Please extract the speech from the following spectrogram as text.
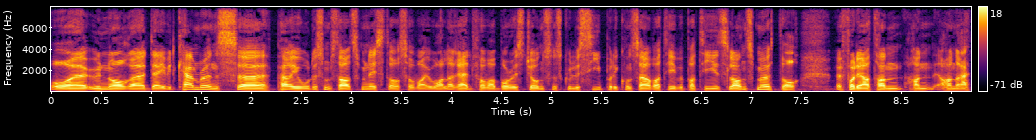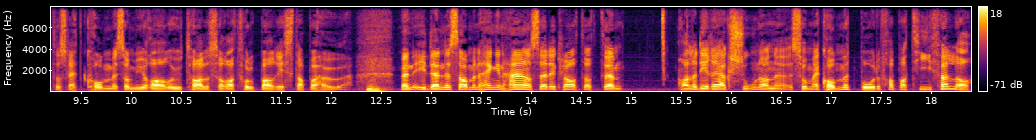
Og eh, Under eh, David Camerons eh, periode som statsminister så var jo alle redd for hva Boris Johnson skulle si på de konservative partiets landsmøter. Fordi at han, han, han rett og slett kom med så mye rare uttalelser at folk bare rista på hodet. Mm. Men i denne sammenhengen her så er det klart at alle de reaksjonene som er kommet, både fra partifeller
